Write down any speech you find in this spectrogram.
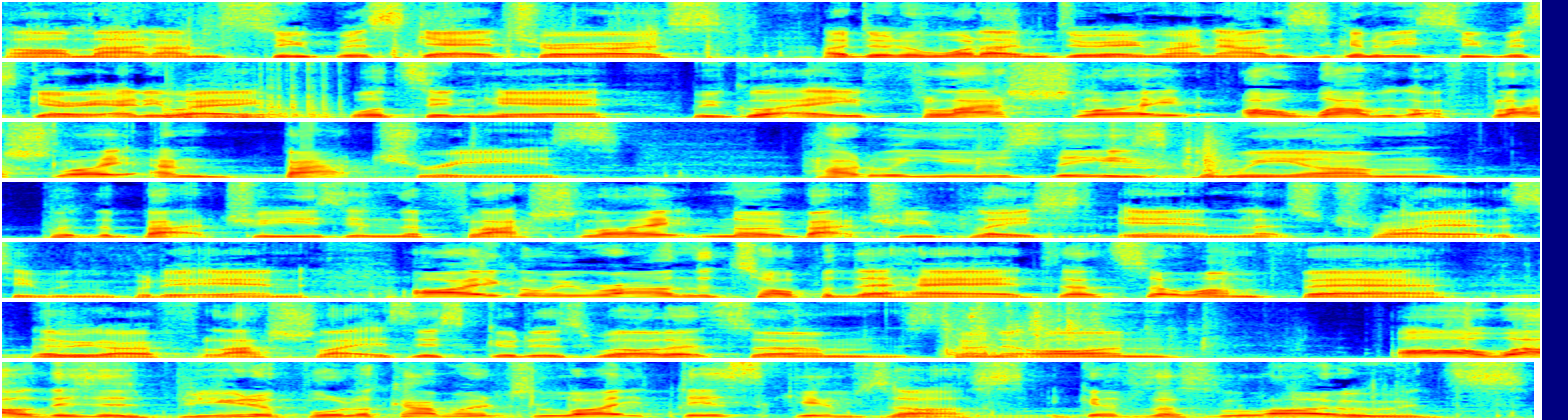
Oh man, I'm super scared, Trayaurus. I don't know what I'm doing right now. This is going to be super scary. Anyway, what's in here? We've got a flashlight. Oh wow, we've got a flashlight and batteries. How do we use these? Can we um put the batteries in the flashlight? No battery placed in. Let's try it. Let's see if we can put it in. Oh, you got me right on the top of the head. That's so unfair. There we go. Flashlight. Is this good as well? Let's um let's turn it on. Oh wow, this is beautiful. Look how much light this gives us. It gives us loads.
